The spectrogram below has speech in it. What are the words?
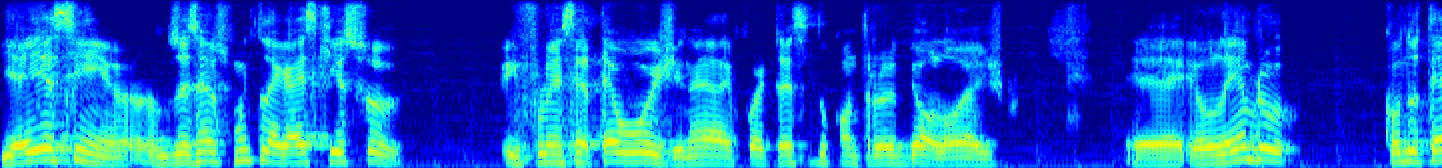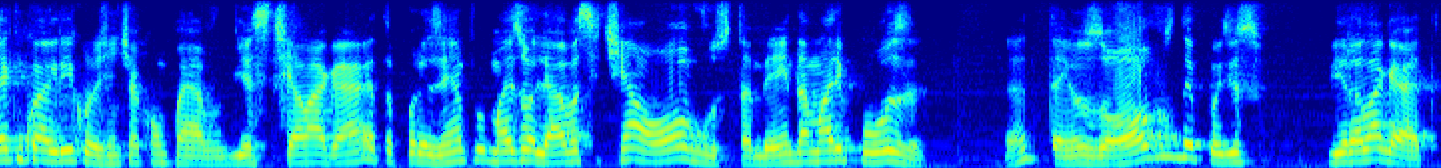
E aí, assim, um dos exemplos muito legais que isso influencia até hoje, né, a importância do controle biológico. É, eu lembro quando o técnico agrícola a gente acompanhava, via se tinha lagarta, por exemplo, mas olhava se tinha ovos também da mariposa. Né? Tem os ovos, depois isso vira lagarta.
